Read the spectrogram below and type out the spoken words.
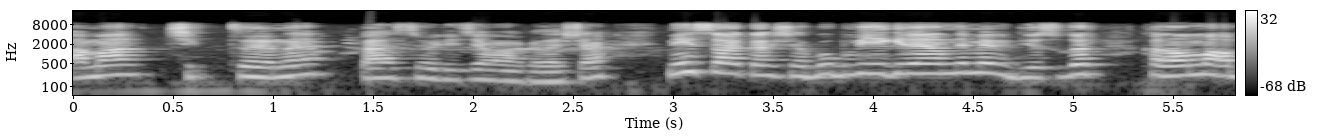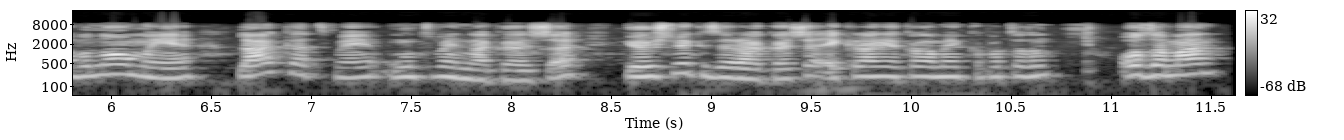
ama çıktığını ben söyleyeceğim arkadaşlar. Neyse arkadaşlar bu, bu bilgilendirme videosudur. Kanalıma abone olmayı, like atmayı unutmayın arkadaşlar. Görüşmek üzere arkadaşlar. Ekran yakalamayı kapatalım. O zaman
